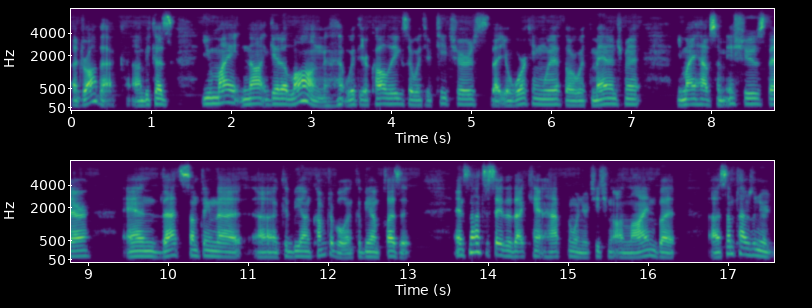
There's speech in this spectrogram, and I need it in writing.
a drawback uh, because you might not get along with your colleagues or with your teachers that you're working with or with management you might have some issues there. And that's something that uh, could be uncomfortable and could be unpleasant. And it's not to say that that can't happen when you're teaching online, but uh, sometimes when you're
